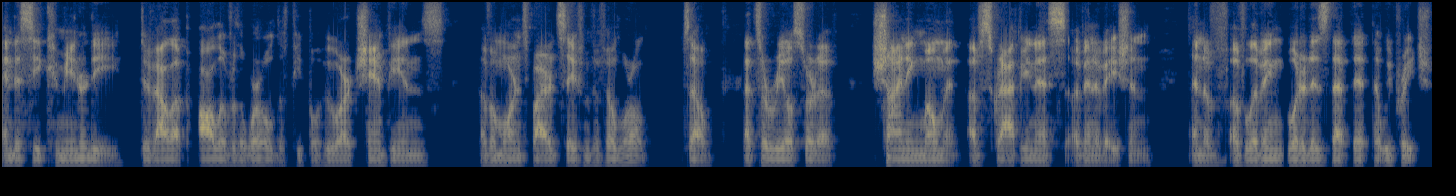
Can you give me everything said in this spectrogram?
and to see community develop all over the world of people who are champions of a more inspired, safe and fulfilled world. So that's a real sort of shining moment of scrappiness, of innovation, and of of living what it is that that, that we preach.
